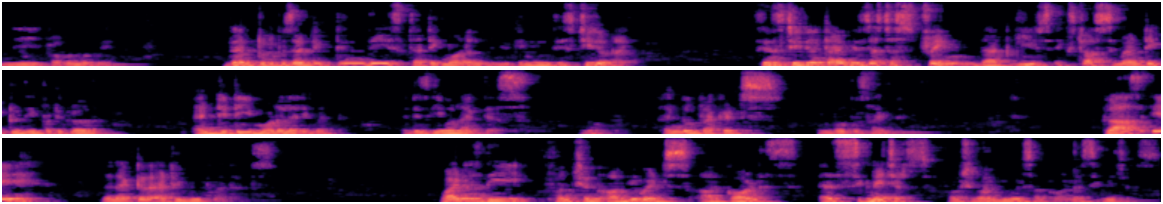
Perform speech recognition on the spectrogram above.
in the problem domain. Then to represent it in the static model, you can use the stereotype. Since stereotype is just a string that gives extra semantic to the particular entity model element, it is given like this. You know, angle brackets on both the side. Class A, the actor attribute methods. Why does the function arguments are called as signatures? Function arguments are called as signatures.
